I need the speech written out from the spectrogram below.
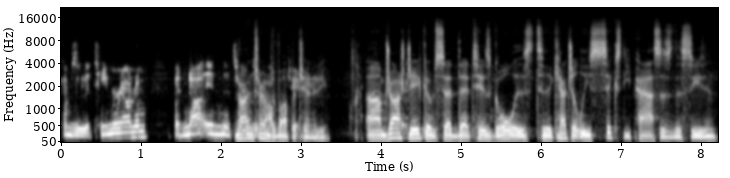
comes to the team around him, but not in the terms not in terms of opportunity. Um, Josh Jacobs said that his goal is to catch at least 60 passes this season.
